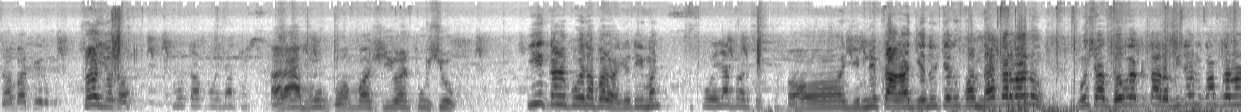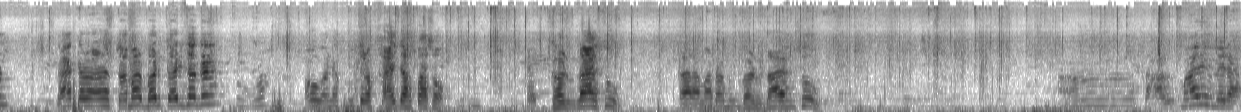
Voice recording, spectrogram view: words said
સબર પીરું. શું ગયો તો? અરે હું ગોમમાં શિવન પૂછ્યું. ઈ કણ પોયલા પર વાગ્યું તી મન પોયલા પડતો હતો. ઓ એમને તારા જેનું તેનું કામ ના કરવાનું. હું શાક જોઉં કે તારા બીજાનું કામ કરવાનું. ના કરવાનું તમારે બંધ કરી શકે. હો અને કૂતરો ખાઈ જાવ પાછો. ઘણું ના છું. તારા માટે હું ઘણું ના છું. તાળું માર્યું બેટા.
